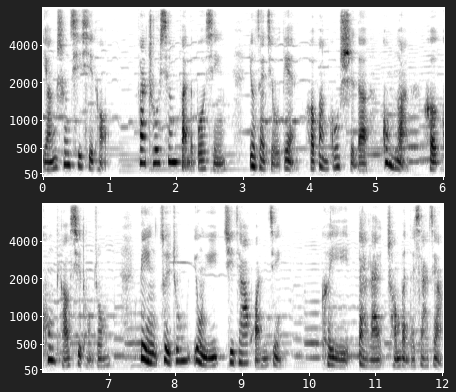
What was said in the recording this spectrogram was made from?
扬声器系统，发出相反的波形，用在酒店和办公室的供暖和空调系统中，并最终用于居家环境，可以带来成本的下降。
